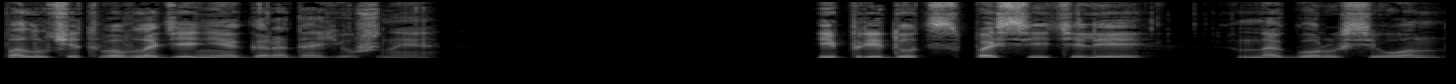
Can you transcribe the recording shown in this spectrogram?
получат во владение города южные. И придут спасители на гору Сион,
